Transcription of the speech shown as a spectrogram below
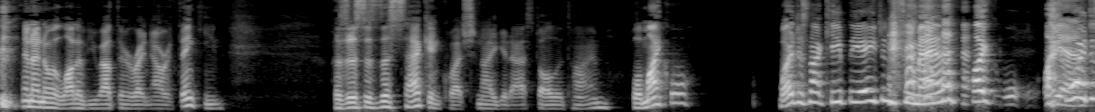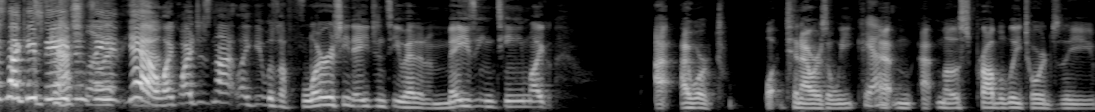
and I know a lot of you out there right now are thinking, because this is the second question I get asked all the time. Well, Michael, why just not keep the agency, man? like, Yeah. why just not keep Just the agency? Yeah, Yeah. like why just not? Like it was a flourishing agency. You had an amazing team. Like I, I worked what ten hours a week Yeah. at at most, probably towards the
